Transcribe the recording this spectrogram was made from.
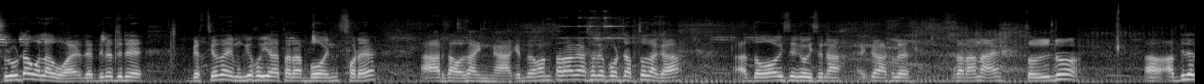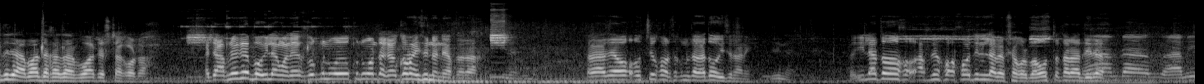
শুরুটা বলা হয় যে ধীরে ধীরে ব্যস্ত যাই মুখে হইয়া তারা বইন ফরে আর যাওয়া যায় না। কিন্তু এখন তারা আসলে পর্যাপ্ত জায়গা। আর দেওয়া হয়েছে কি হয়েছে না এটা আসলে জানা নাই। তো আহ, ধীরে ধীরে আবার দেখা যায় বোয়ার চেষ্টা করা আচ্ছা আপনি যে বইলা মানে কোনো কোনো কোনো জায়গা পাইছেন না আপনারা? তারা যে উচ্চ খরচ কোনো জায়গাতে হয়েছে না তো ইলা তো আপনি কদিন ইলা ব্যবসা করবা ও তো তারা আমরা আমি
